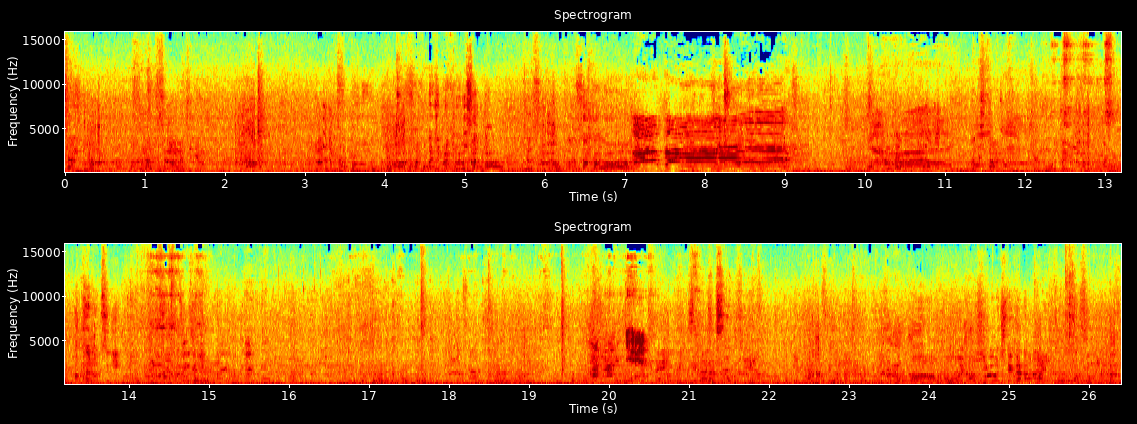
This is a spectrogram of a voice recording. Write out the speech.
さんで4分その後坂町で4分坂町前豊坂。豊坂がえっとブロックあったと思う徳さんじゃあもうちょい白山の次次に時代に入ってからなんですけど現在の坂町ああもう日が落ちてからはいそうなんです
